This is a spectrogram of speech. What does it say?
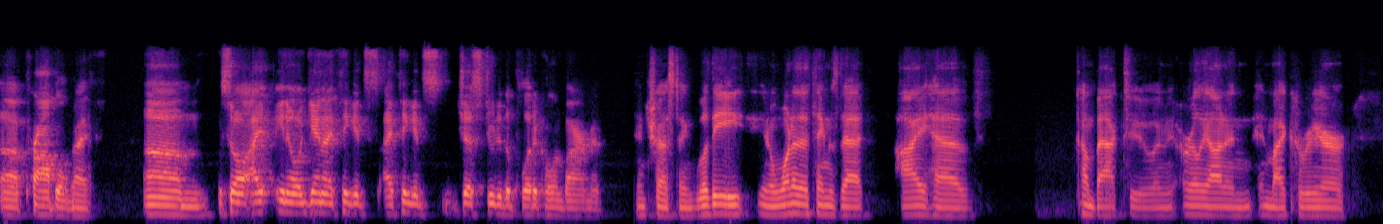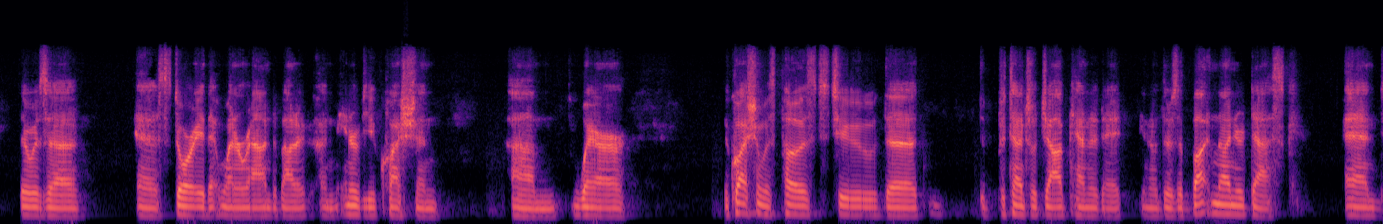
uh, problem. Right. Um, so I, you know, again, I think it's I think it's just due to the political environment. Interesting. Well, the you know one of the things that I have come back to, I mean, early on in in my career, there was a a story that went around about a, an interview question um, where the question was posed to the, the potential job candidate. You know, there's a button on your desk, and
